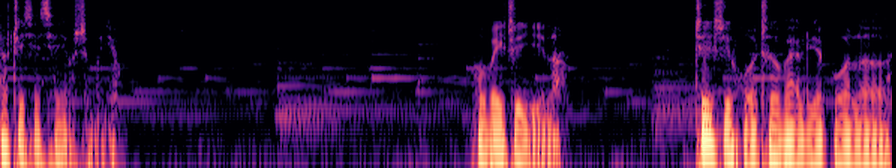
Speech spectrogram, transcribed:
要这些钱有什么用？”我为之一愣。这时，火车外掠过了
